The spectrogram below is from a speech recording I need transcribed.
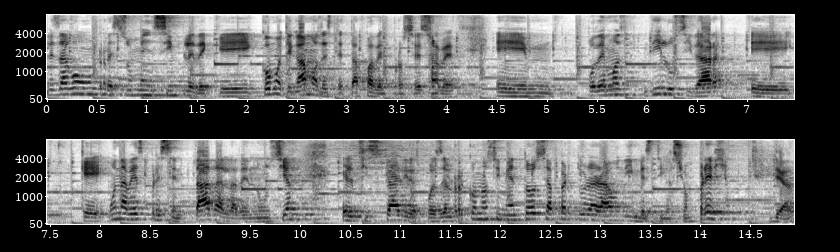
Les hago un resumen simple de que cómo llegamos a esta etapa del proceso. A ver. Em, podemos dilucidar eh, que una vez presentada la denuncia, el fiscal y después del reconocimiento se aperturará una investigación previa. Ya.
